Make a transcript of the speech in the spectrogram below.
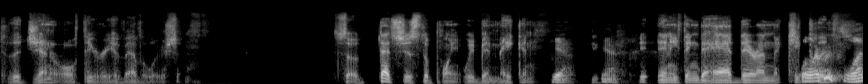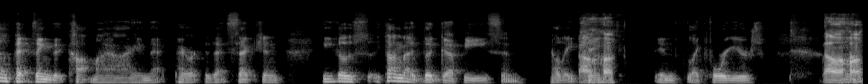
to the general theory of evolution. So that's just the point we've been making. Yeah. Yeah. Anything to add there on the kick? Well, there was one pet thing that caught my eye in that par- that section. He goes he's talking about the guppies and how they changed Uh-huh. in like four years. Uh huh.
